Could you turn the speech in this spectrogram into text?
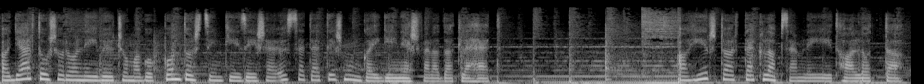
A gyártósoron lévő csomagok pontos címkézése összetett és munkaigényes feladat lehet. A Hírstartek lapszemléjét hallotta.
